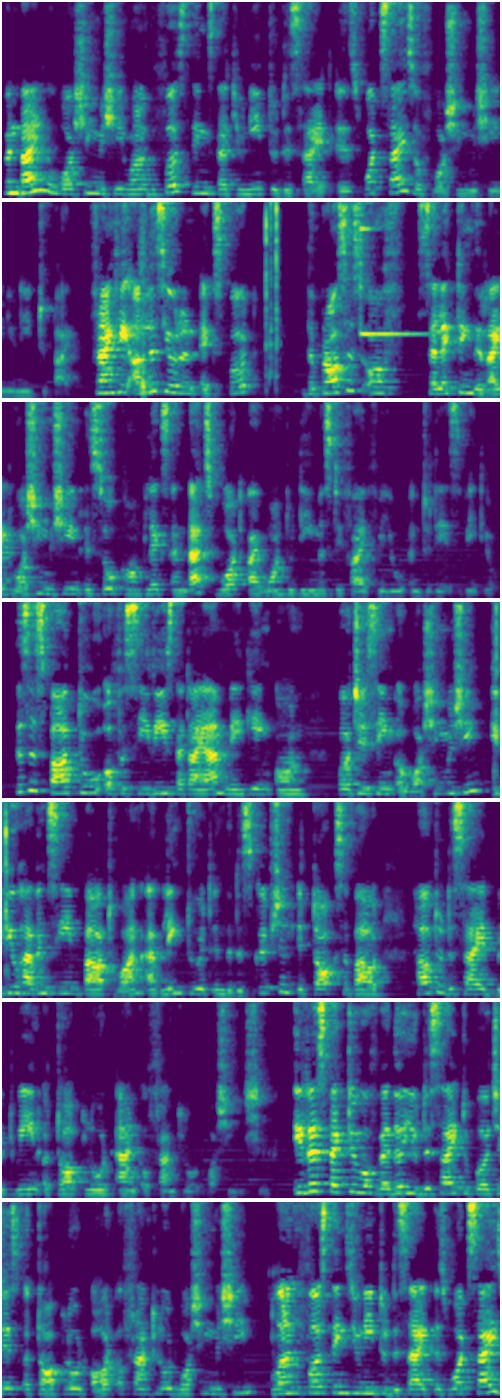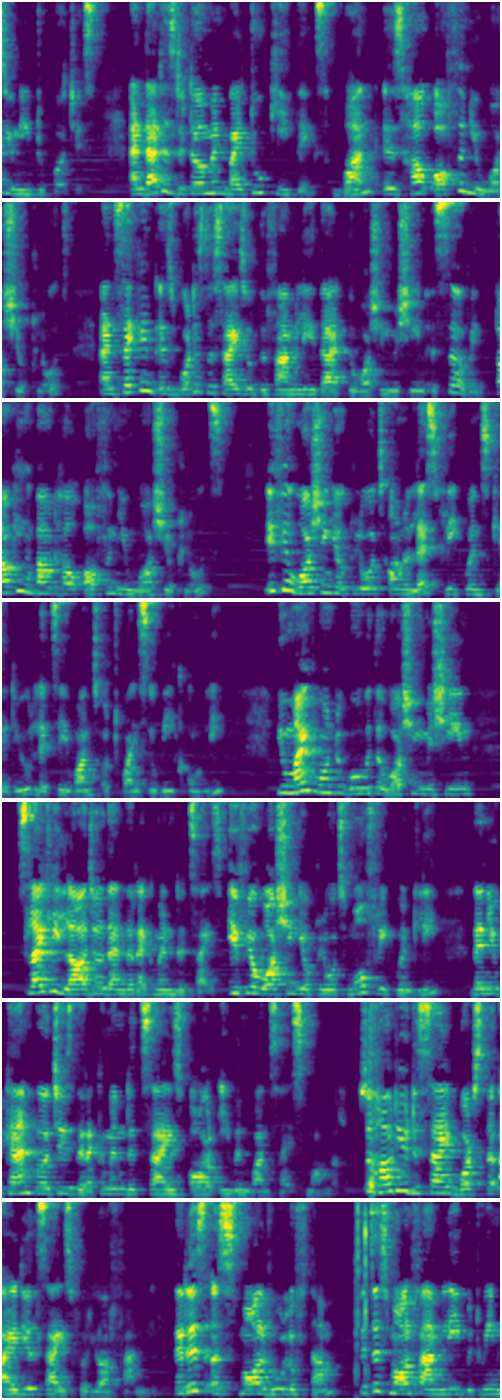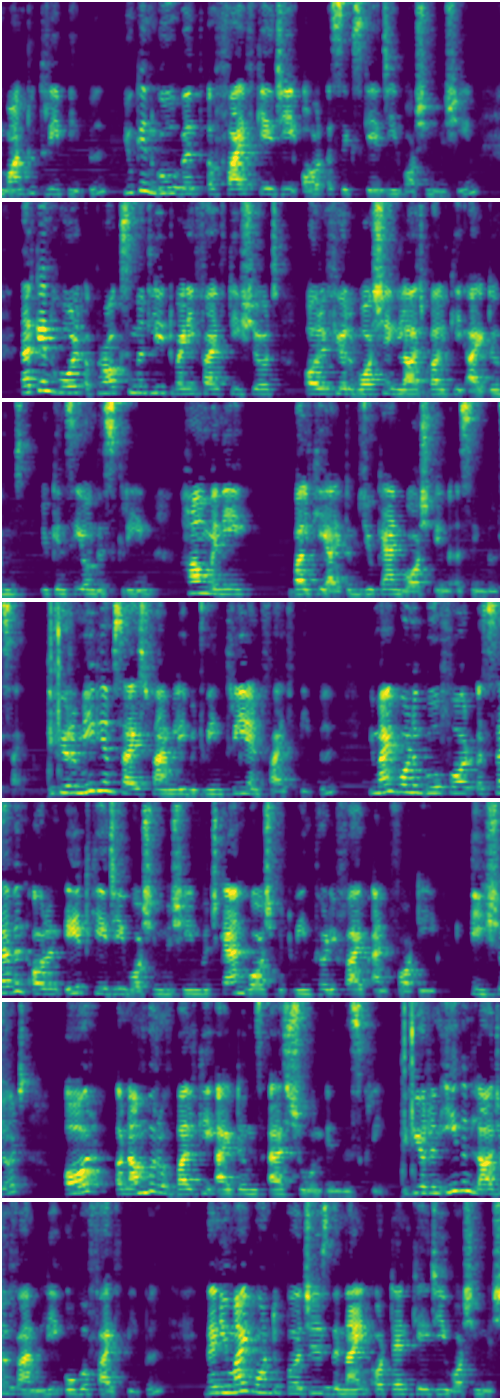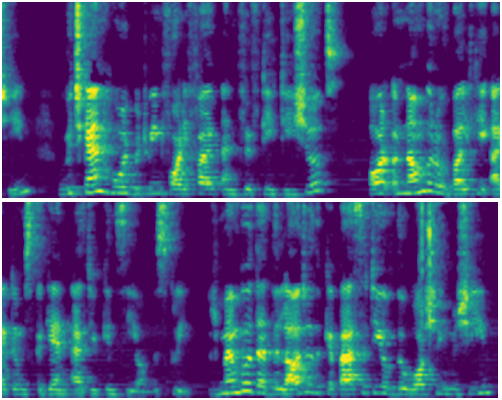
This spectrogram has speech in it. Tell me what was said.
When buying a washing machine, one of the first things that you need to decide is what size of washing machine you need to buy. Frankly, unless you're an expert, the process of selecting the right washing machine is so complex and that's what I want to demystify for you in today's video. This is part 2 of a series that I am making on purchasing a washing machine. If you haven't seen part 1, I've linked to it in the description. It talks about how to decide between a top load and a front load washing machine. Irrespective of whether you decide to purchase a top load or a front load washing machine, one of the first things you need to decide is what size you need to purchase. And that is determined by two key things. One is how often you wash your clothes, and second is what is the size of the family that the washing machine is serving. Talking about how often you wash your clothes, if you're washing your clothes on a less frequent schedule, let's say once or twice a week only, you might want to go with a washing machine slightly larger than the recommended size. If you're washing your clothes more frequently, then you can purchase the recommended size or even one size smaller. So how do you decide what's the ideal size for your family? There is a small rule of thumb. If it's a small family between 1 to 3 people, you can go with a 5 kg or a 6 kg washing machine that can hold approximately 25 t-shirts or if you're washing large bulky items, you can see on the screen how many bulky items you can wash in a single cycle. If you're a medium-sized family between 3 and 5 people, you might want to go for a 7 or an 8 kg washing machine which can wash between 35 and 40 t-shirts or a number of bulky items as shown in the screen. If you're an even larger family over 5 people, then you might want to purchase the 9 or 10 kg washing machine which can hold between 45 and 50 t-shirts or a number of bulky items again as you can see on the screen. Remember that the larger the capacity of the washing machine,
